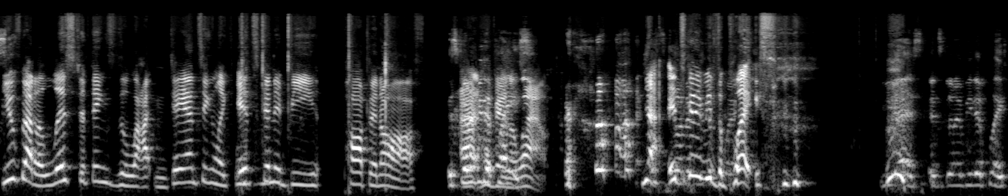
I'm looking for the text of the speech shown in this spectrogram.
you've got a list of things the latin dancing like it's mm-hmm. gonna be popping off it's gonna at Havana Lounge. yeah, it's, it's gonna, gonna, be, the place. place. yes, it's gonna be the place.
